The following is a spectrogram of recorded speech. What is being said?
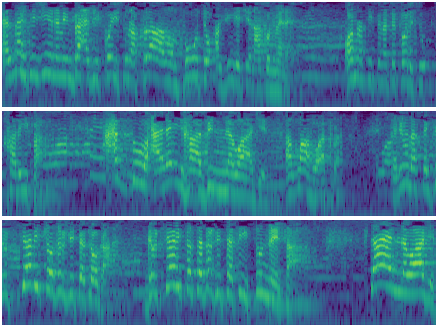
al-mahdijin min ba'di koji su na pravom putu a živjet će nakon mene odnosi se na četvoricu halifa. Addu alejha bin nevađid Allahu akbar. Kad onda se grčevito držite toga grčevito se držite ti sunneta. Šta je nevađid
